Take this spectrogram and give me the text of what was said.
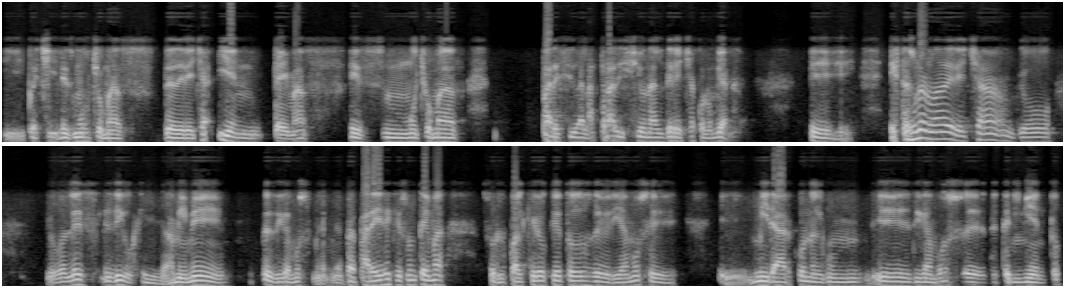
y pues Chile es mucho más de derecha y en temas es mucho más parecido a la tradicional derecha colombiana. Eh, esta es una nueva derecha, yo yo les, les digo que a mí me, pues digamos, me, parece que es un tema sobre el cual creo que todos deberíamos eh, eh, mirar con algún, eh, digamos, detenimiento.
